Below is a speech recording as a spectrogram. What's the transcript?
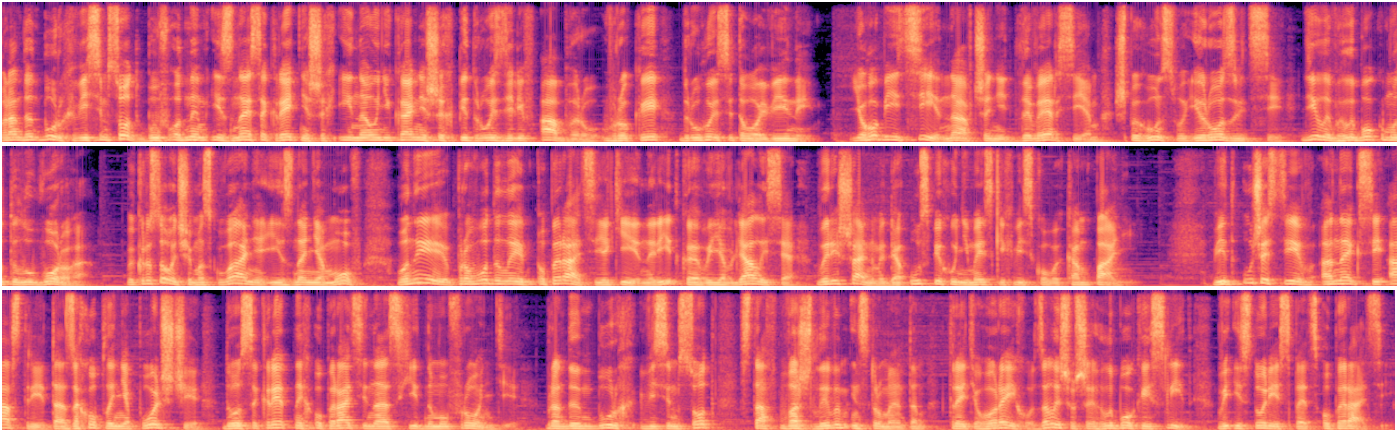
Бранденбург 800 був одним із найсекретніших і найунікальніших підрозділів Абверу в роки Другої світової війни. Його бійці, навчені диверсіям, шпигунству і розвідці, діли в глибокому тилу ворога. Використовуючи маскування і знання мов, вони проводили операції, які нерідко виявлялися вирішальними для успіху німецьких військових кампаній. Від участі в анексії Австрії та захоплення Польщі до секретних операцій на східному фронті Бранденбург 800 став важливим інструментом Третього рейху, залишивши глибокий слід в історії спецоперацій.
